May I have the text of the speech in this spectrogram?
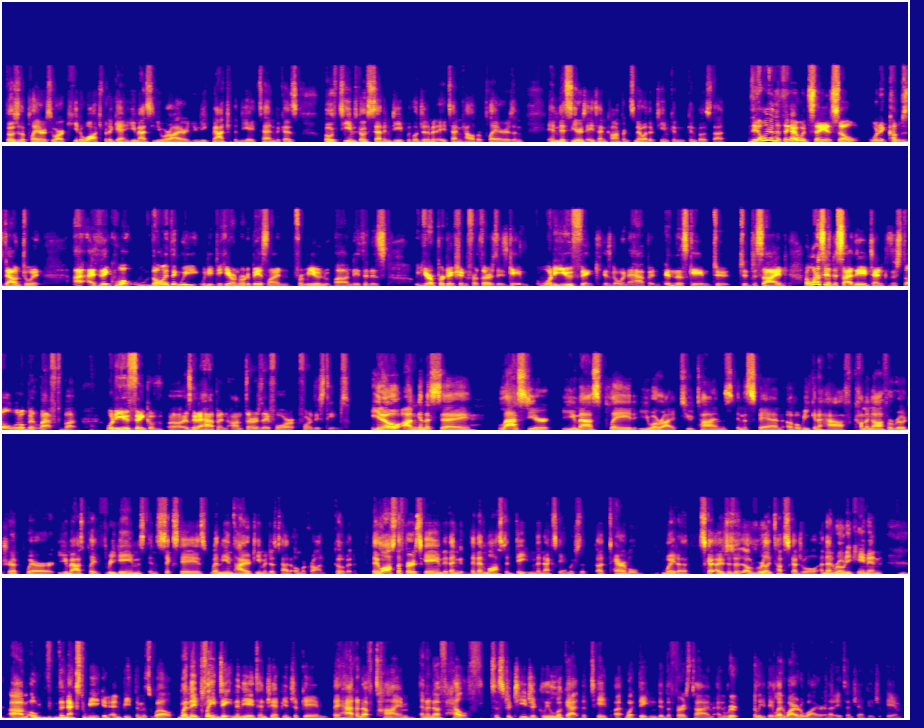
those are the players who are key to watch. But again, UMass and URI are a unique matchup in the A10 because both teams go seven deep with legitimate A10 caliber players. And in this year's A10 conference, no other team can can boast that. The only other thing I would say is so when it comes down to it, I, I think what the only thing we, we need to hear on Rhody Baseline from you, uh, Nathan, is your prediction for Thursday's game. What do you think is going to happen in this game to to decide? I want to say decide the A10 because there's still a little bit left, but what do you think of uh, is going to happen on Thursday for for these teams? You know, I'm gonna say last year, UMass played URI two times in the span of a week and a half, coming off a road trip where UMass played three games in six days when the entire team had just had Omicron, COVID. They lost the first game. They then they then lost to Dayton the next game, which is a, a terrible way to it's just a, really tough schedule. And then Rhody came in um, the next week and, and beat them as well. When they played Dayton in the A10 championship game, they had enough time and enough health to strategically look at the tape at what Dayton did the first time, and really they led wire to wire in that A10 championship game.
